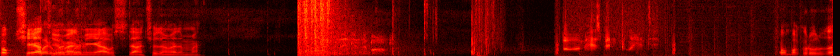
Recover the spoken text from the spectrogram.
Çok şey atıyor mermiyi ya bu silahını çözemedim ben. Planted the bomb. Bomba kuruldu da.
